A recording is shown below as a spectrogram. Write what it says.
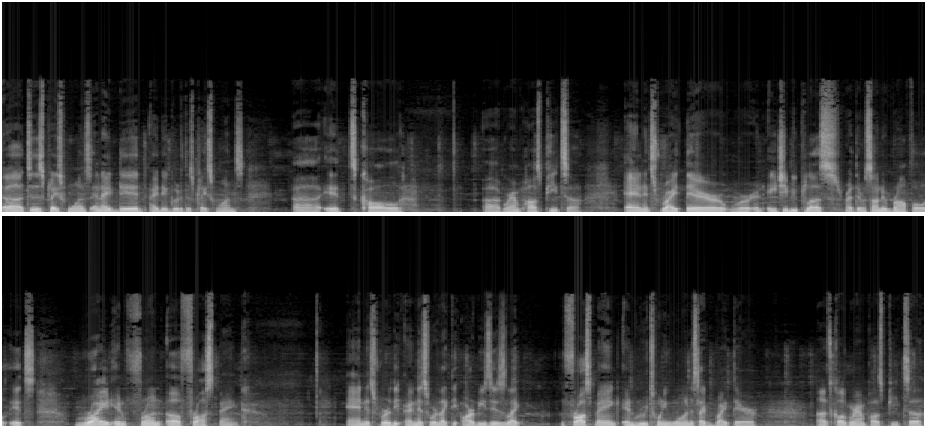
uh, to this place once, and I did I did go to this place once. Uh, it's called uh, Grandpa's Pizza, and it's right there. We're at HEB Plus, right there in San Braunfels. It's right in front of Frostbank, and it's where the and it's where like the Arby's is, like Frostbank and Route Twenty One. It's like right there. Uh, it's called Grandpa's Pizza.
